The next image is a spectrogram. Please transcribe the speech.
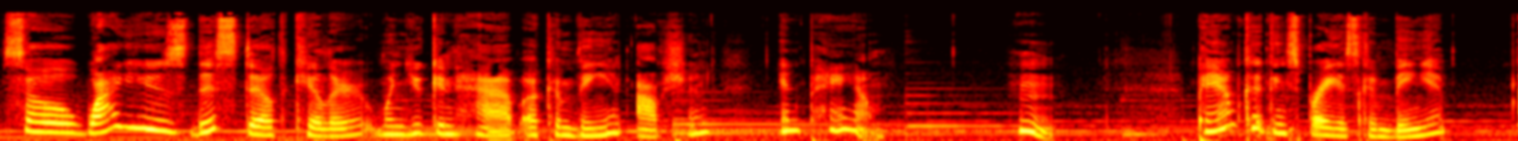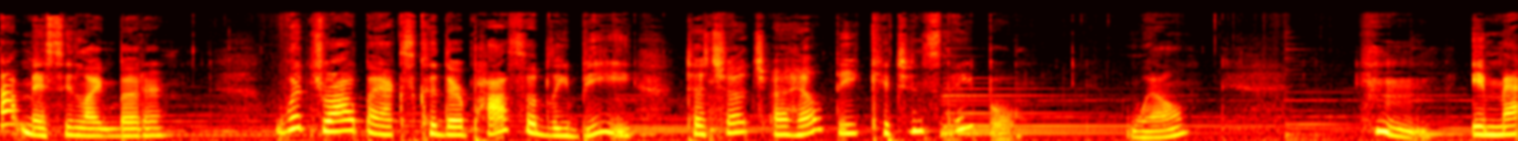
So, why use this stealth killer when you can have a convenient option in PAM? Hmm. PAM cooking spray is convenient, not messy like butter. What drawbacks could there possibly be to such a healthy kitchen staple? Well, Hmm, imagine.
